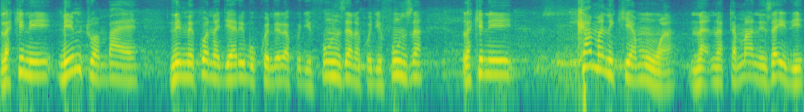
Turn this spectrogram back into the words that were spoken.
lakini ni mtu ambaye nimekuwa najaribu kuendelea kujifunza na kujifunza, lakini kama nikiamua na, natamani zaidi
